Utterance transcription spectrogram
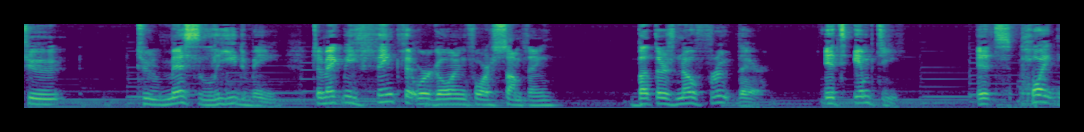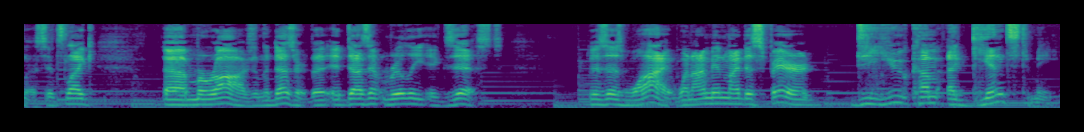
to to mislead me, to make me think that we're going for something, but there's no fruit there. It's empty. It's pointless. It's like a mirage in the desert. That it doesn't really exist. It says, "Why? When I'm in my despair, do you come against me?"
